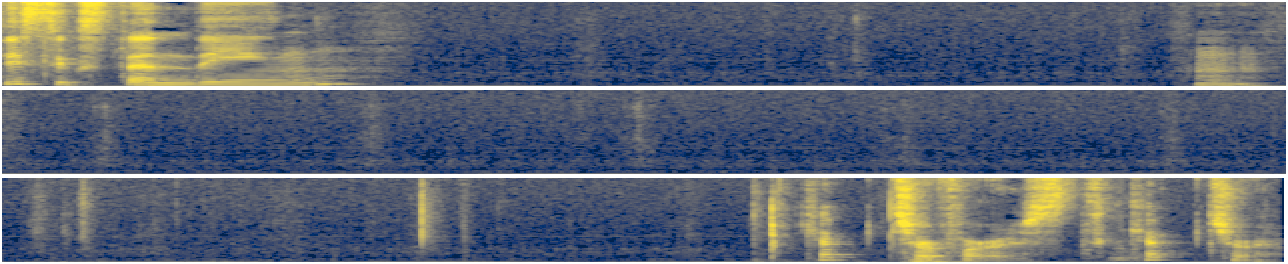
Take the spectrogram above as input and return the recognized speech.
this extending. Hmm. Capture first. Capture.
